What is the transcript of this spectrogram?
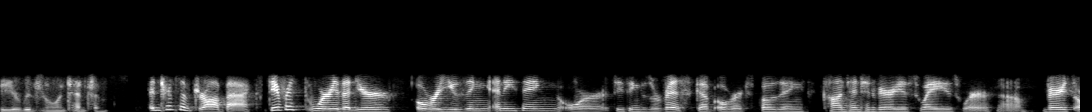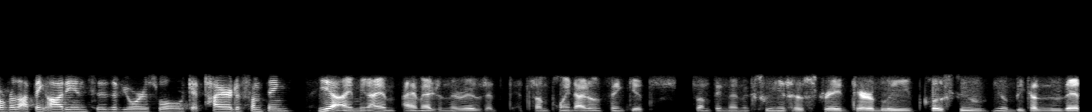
the original intention. In terms of drawbacks, do you ever worry that you're overusing anything, or do you think there's a risk of overexposing content in various ways where uh, various overlapping audiences of yours will get tired of something? Yeah, I mean, I I imagine there is at at some point. I don't think it's something that McSweeney's has strayed terribly close to, you know, because of that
